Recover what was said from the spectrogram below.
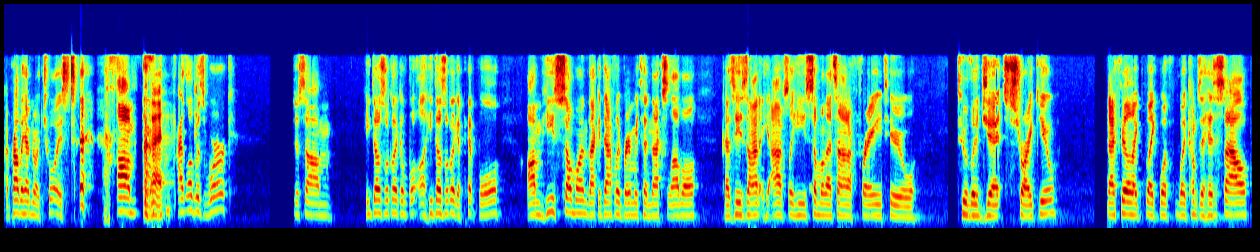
I probably have no choice. um, I love his work. Just um, he does look like a uh, he does look like a pit bull. Um, he's someone that could definitely bring me to the next level because he's not obviously he's someone that's not afraid to to legit strike you. And I feel like like with when it comes to his style,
